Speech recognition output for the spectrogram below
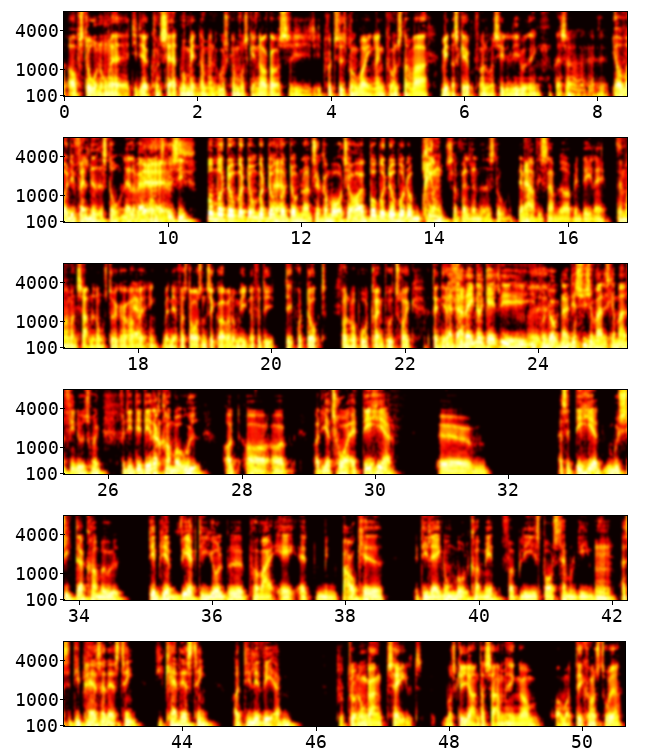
opstod nogle af de der koncertmomenter, man husker måske nok også i, i, på et tidspunkt, hvor en eller anden kunstner var vind og skæv, for nu at sige det lige ud. Ikke? Altså, øh, jo, hvor de faldt ned af stolen, eller hver gang Ja, han skulle sige, bum dum dum dum Ja. dum, når han så kom over til højre, bum dum dum, så faldt han ned af stolen. Dem Ja. har vi samlet op en del af. dem har man samlet nogle stykker op Ja. af. Ikke? Men jeg forstår sådan set godt, hvad du mener, fordi det er produkt, for nu at bruge et grimt udtryk, den her Ja, der er der ikke noget galt i, i Øh, produkterne. Det synes jeg faktisk er et meget fint udtryk, fordi det er det, der kommer ud, og, og, og, og jeg tror, at det her, øh, altså det her musik, der er kommet ud, det bliver virkelig hjulpet på vej af, at min bagkæde, de lader ikke nogen mål komme ind for at blive i sportsterminologien. Mm. Mm. Altså, de passer deres ting, de kan deres ting, og de leverer dem. Du, du har nogle gange talt, måske i andre sammenhænge, om, om at dekonstruere.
